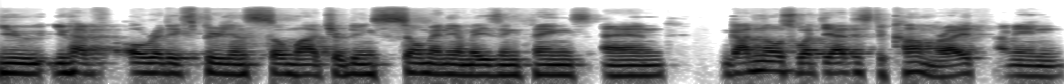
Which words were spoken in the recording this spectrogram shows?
you you have already experienced so much. You're doing so many amazing things, and God knows what yet is to come. Right? I mean,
